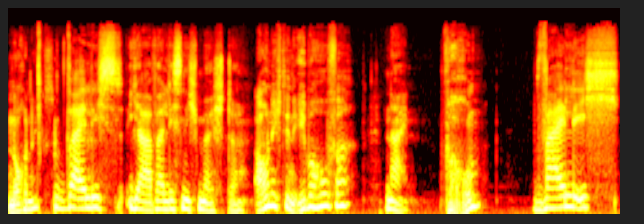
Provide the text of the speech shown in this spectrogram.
Noch nichts? Weil ich ja, weil ich es nicht möchte. Auch nicht den Eberhofer? Nein. Warum? Weil ich,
